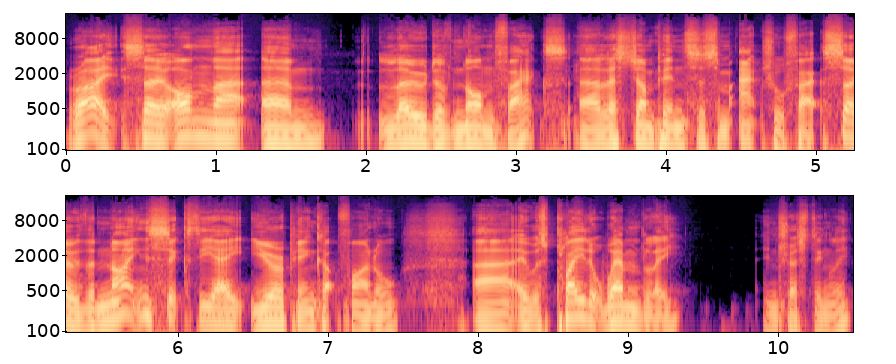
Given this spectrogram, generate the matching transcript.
right. So on that um, load of non-facts, uh, let's jump into some actual facts. So the 1968 European Cup final, uh, it was played at Wembley. Interestingly,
